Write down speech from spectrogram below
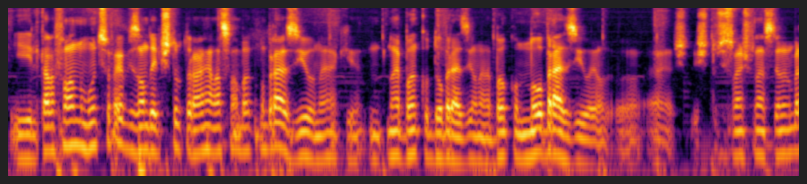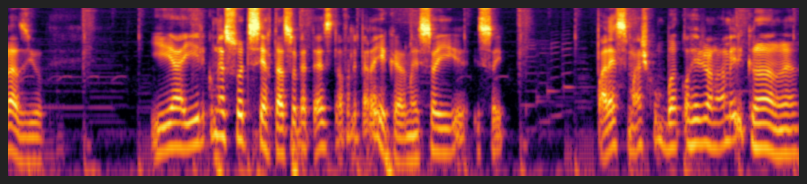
E ele estava falando muito sobre a visão dele estrutural em relação ao banco no Brasil, né? Que não é banco do Brasil, né? É banco no Brasil, é, é, instituições financeiras no Brasil. E aí ele começou a dissertar sobre a tese e tal. Eu falei, peraí, cara, mas isso aí, isso aí parece mais com o Banco Regional Americano, né?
